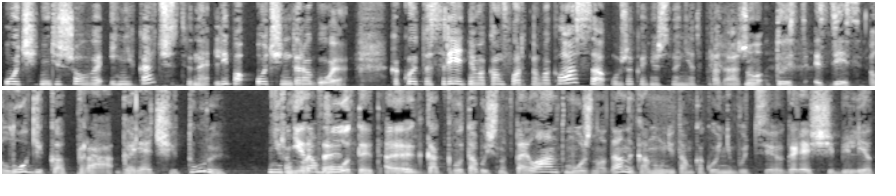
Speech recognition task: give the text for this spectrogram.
очень дешевое и некачественное, либо очень дорогое. Какой-то среднего комфортного класса уже, конечно, нет в продаже. Ну, то есть здесь логика про горячие туры не работает. Не работает. Mm. Как вот обычно в Таиланд можно, да, накануне там какой-нибудь э, горящий билет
